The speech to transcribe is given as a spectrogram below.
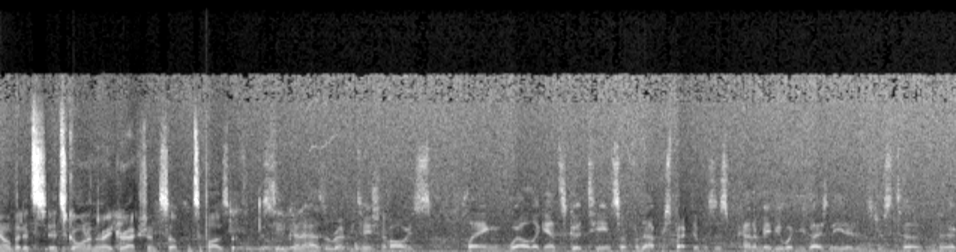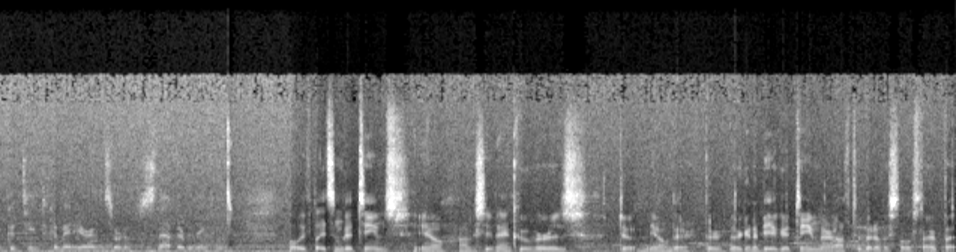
know, but it's it's going in the right direction, so it's a positive. This team kind of has a reputation of always playing well against good teams. So from that perspective, was this kind of maybe what you guys needed? Is just a, a good team to come in here and sort of snap everything? Well, we've played some good teams. You know, obviously Vancouver is, do, you know, they're they're they're going to be a good team. They're off to a bit of a slow start, but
